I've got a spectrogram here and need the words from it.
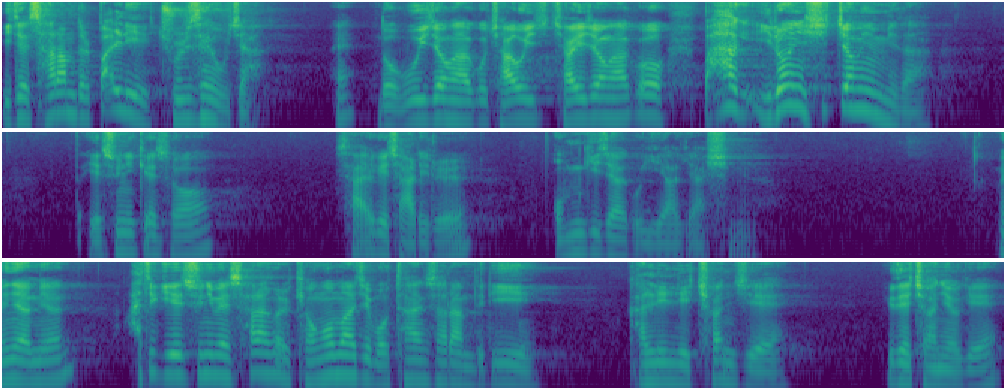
이제 사람들 빨리 줄 세우자. 예? 너 우의정하고 좌의, 좌의정하고 막 이런 시점입니다. 예수님께서 사역의 자리를 옮기자고 이야기하십니다. 왜냐하면 아직 예수님의 사랑을 경험하지 못한 사람들이 갈릴리 천지에 유대 전역에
